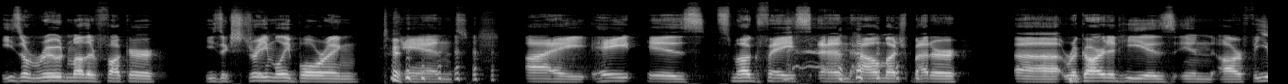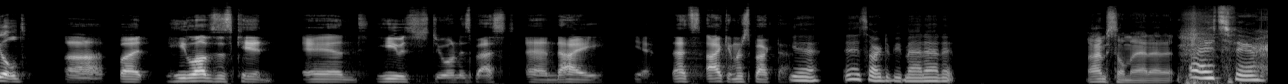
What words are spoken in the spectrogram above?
he's a rude motherfucker. He's extremely boring, and I hate his smug face and how much better uh, regarded he is in our field. Uh, but he loves his kid, and he was just doing his best. And I, yeah, that's I can respect that. Yeah, it's hard to be mad at it. I'm still mad at it. Uh, it's fair.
